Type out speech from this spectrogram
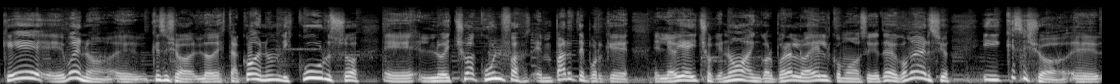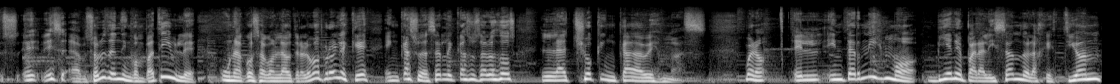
que, eh, bueno, eh, qué sé yo, lo destacó en un discurso, eh, lo echó a Culfas en parte porque le había dicho que no a incorporarlo a él como secretario de Comercio, y qué sé yo, es, es absolutamente incompatible una cosa con la otra. Lo más probable es que en caso de hacerle casos a los dos, la choquen cada vez más. Bueno, el internismo viene paralizando la gestión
